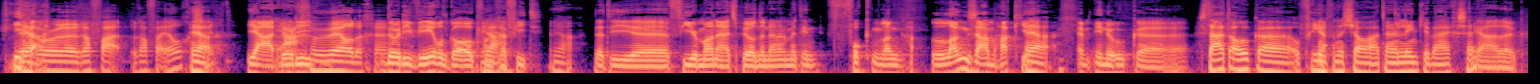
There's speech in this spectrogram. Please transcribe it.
Ja. Door eh, Rafa, Rafael gezegd. Ja, door, Ja, die, geweldig. eh. door die wereldgoal ook van Ja. Grafiet. ja. Dat hij eh, vier man uitspeelde en daarna met een fucking lang, langzaam hakje Ja. hem in de hoek. eh, Staat ook eh, op Vriend Ja. van de Show, had er een linkje bij gezet. ja, leuk.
